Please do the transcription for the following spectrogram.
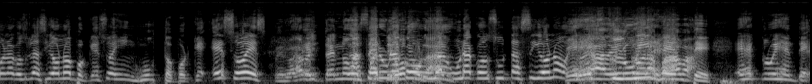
una consulta sí o no, porque eso es injusto, porque eso es Pero es a lo el- interno del hacer una, una, una consulta sí o no, Pero es excluir la gente, es excluir gente.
